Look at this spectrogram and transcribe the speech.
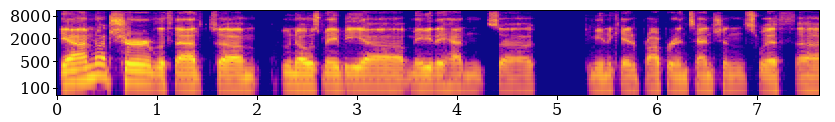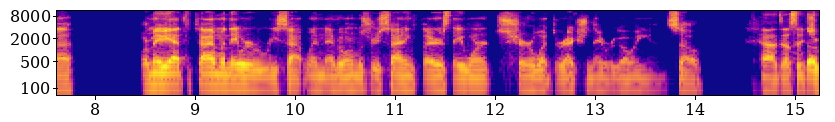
yeah, I'm not sure with that. Um, who knows? Maybe uh, maybe they hadn't uh, communicated proper intentions with uh or maybe at the time when they were resign when everyone was resigning players they weren't sure what direction they were going in so yeah that's so,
